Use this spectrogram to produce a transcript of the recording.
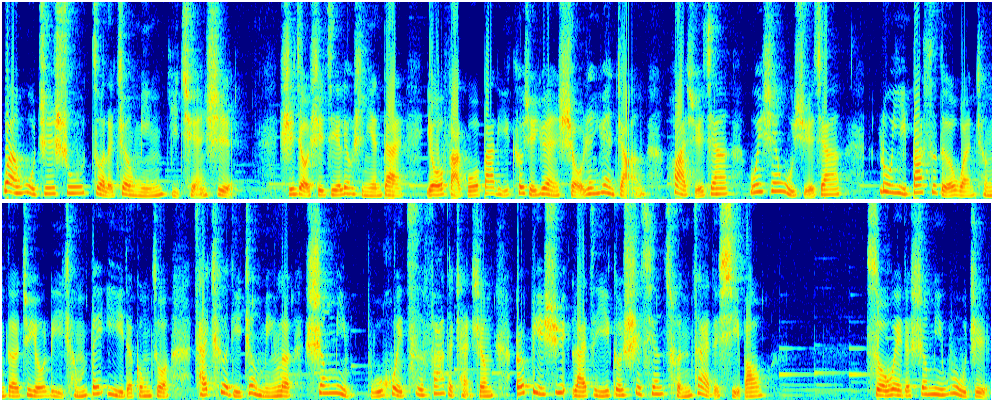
万物之书做了证明与诠释。十九世纪六十年代，由法国巴黎科学院首任院长、化学家、微生物学家路易·巴斯德完成的具有里程碑意义的工作，才彻底证明了生命不会自发的产生，而必须来自一个事先存在的细胞。所谓的生命物质，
